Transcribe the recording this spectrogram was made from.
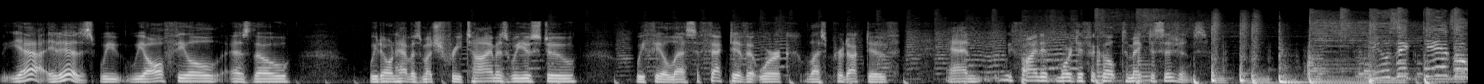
yeah, it is. We we all feel as though we don't have as much free time as we used to. We feel less effective at work, less productive, and we find it more difficult to make decisions. Music is a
